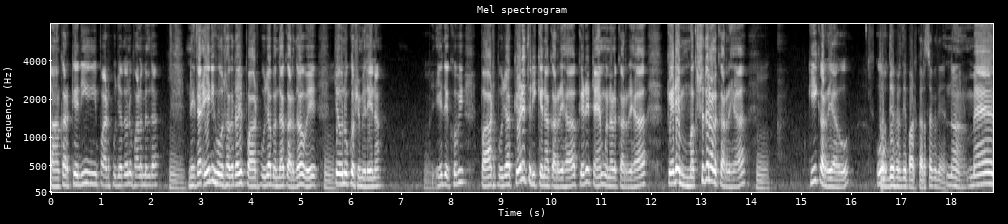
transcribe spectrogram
ਤਾਂ ਕਰਕੇ ਨਹੀਂ ਪਾਠ ਪੂਜਾ ਦਾ ਉਹਨੂੰ ਫਲ ਮਿਲਦਾ। ਨਹੀਂ ਤਾਂ ਇਹ ਨਹੀਂ ਹੋ ਸਕਦਾ ਵੀ ਪਾਠ ਪੂਜਾ ਬੰਦਾ ਕਰਦਾ ਹੋਵੇ ਤੇ ਉਹਨੂੰ ਕੁਝ ਮਿਲੇ ਨਾ। ਇਹ ਦੇਖੋ ਵੀ ਪਾਠ ਪੂਜਾ ਕਿਹੜੇ ਤਰੀਕੇ ਨਾਲ ਕਰ ਰਿਹਾ ਕਿਹੜੇ ਟਾਈਮ ਨਾਲ ਕਰ ਰਿਹਾ ਕਿਹੜੇ ਮਕਸਦ ਨਾਲ ਕਰ ਰਿਹਾ। ਕੀ ਕਰ ਰਿਹਾ ਉਹ ਤੁਰਦੇ ਫਿਰਦੇ ਪਾਠ ਕਰ ਸਕਦੇ ਆ। ਨਾ ਮੈਂ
